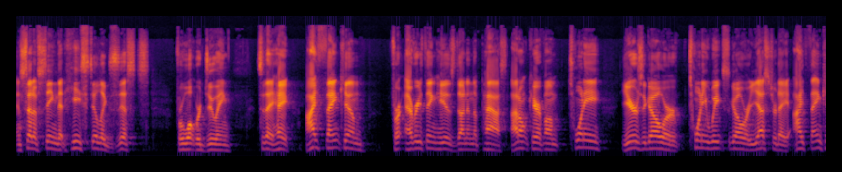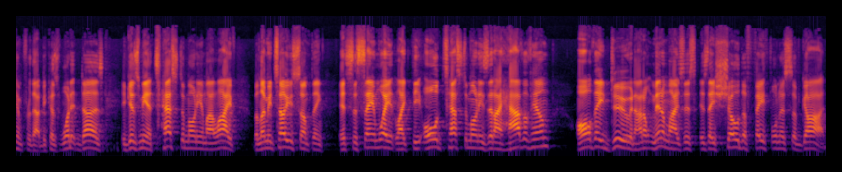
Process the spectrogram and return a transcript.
instead of seeing that he still exists for what we're doing today. Hey, I thank him for everything he has done in the past. I don't care if I'm 20 years ago or 20 weeks ago or yesterday. I thank him for that because what it does, it gives me a testimony in my life but let me tell you something. It's the same way. Like the old testimonies that I have of him, all they do, and I don't minimize this, is they show the faithfulness of God.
